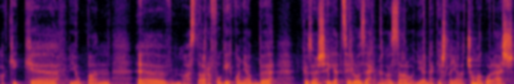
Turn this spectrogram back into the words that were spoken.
akik jobban azt arra fogékonyabb közönséget célozzák meg azzal, hogy érdekes legyen a csomagolás,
